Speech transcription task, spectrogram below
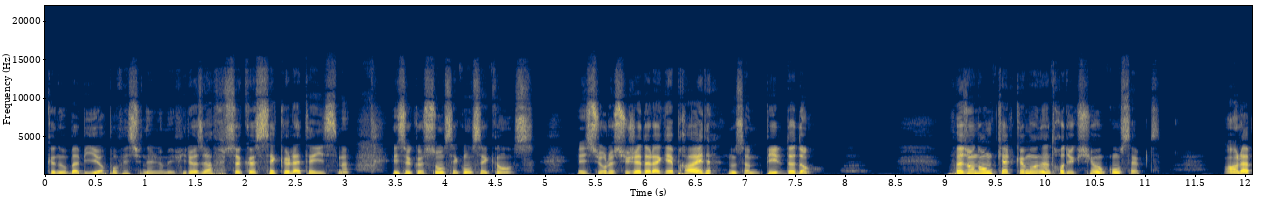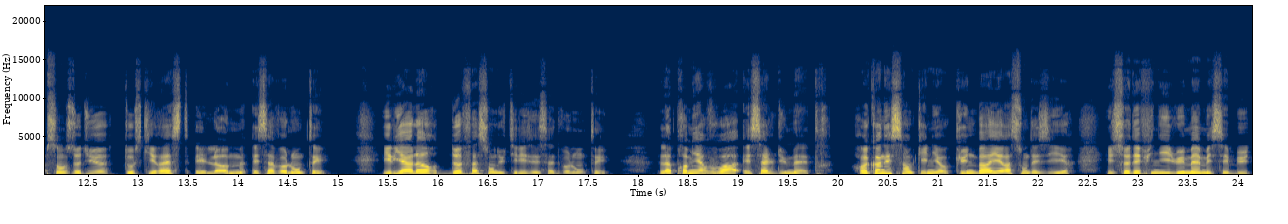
que nos babilleurs professionnels nommés philosophes, ce que c'est que l'athéisme, et ce que sont ses conséquences. Et sur le sujet de la Gay Pride, nous sommes pile dedans. Faisons donc quelques mots d'introduction au concept. En l'absence de Dieu, tout ce qui reste est l'homme et sa volonté. Il y a alors deux façons d'utiliser cette volonté. La première voie est celle du maître. Reconnaissant qu'il n'y a aucune barrière à son désir, il se définit lui-même et ses buts,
